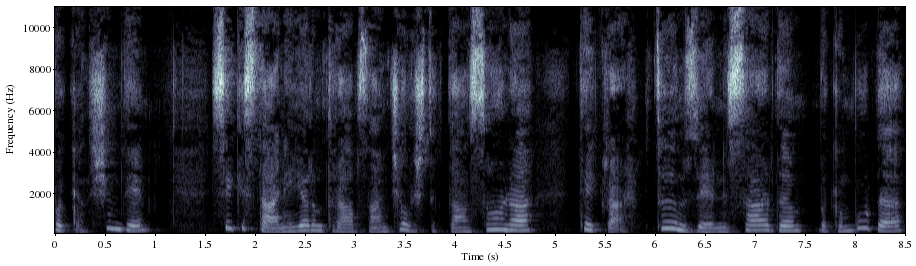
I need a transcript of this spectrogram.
Bakın şimdi 8 tane yarım trabzan çalıştıktan sonra tekrar tığın üzerini sardım. Bakın burada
